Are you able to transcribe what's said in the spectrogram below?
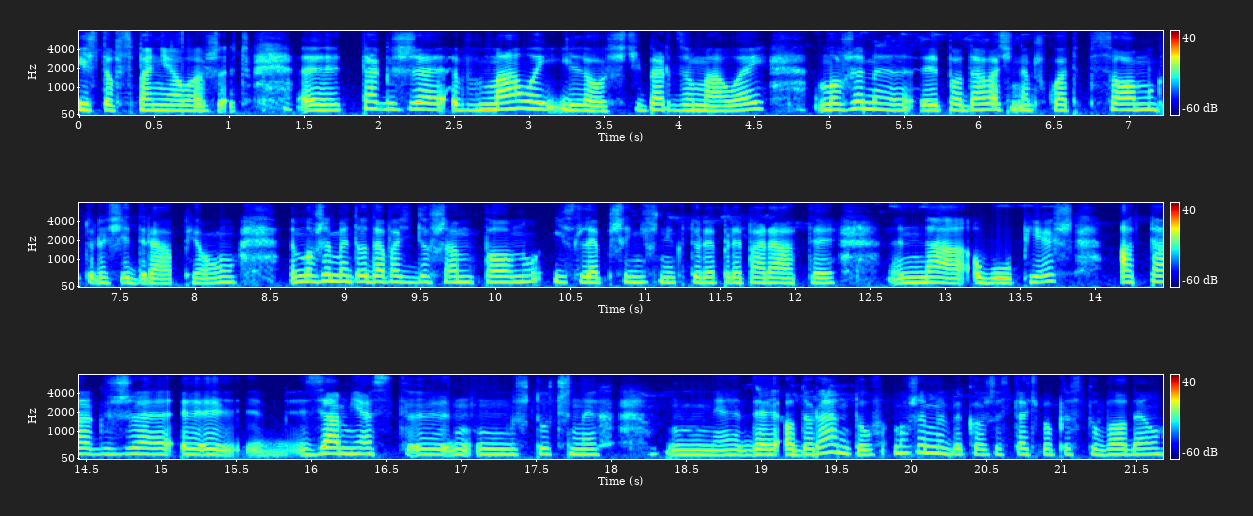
Jest to wspaniała rzecz. Także w małej ilości, bardzo małej, możemy podawać na przykład psom, które się drapią. Możemy dodawać do szamponu, jest lepszy niż niektóre preparaty na łupież, a także zamiast sztucznych mm, możemy wykorzystać po prostu wodę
